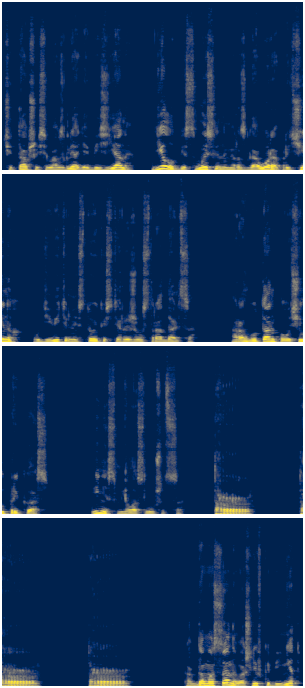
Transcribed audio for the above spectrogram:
читавшийся во взгляде обезьяны, делал бессмысленными разговоры о причинах удивительной стойкости рыжего страдальца. Орангутан получил приказ и не смел ослушаться. Трррр, трррр, трррр. Когда Масаны вошли в кабинет,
